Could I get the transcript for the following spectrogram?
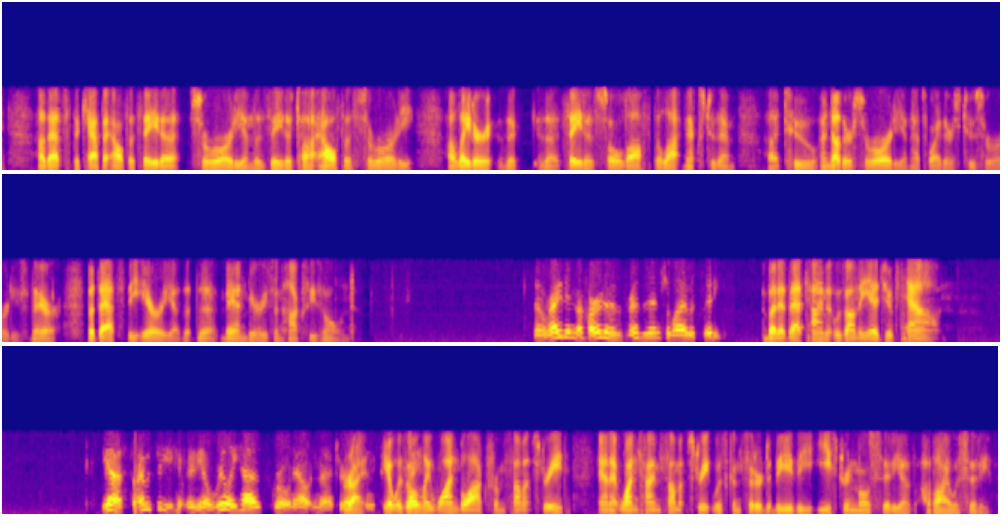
uh, that's the Kappa Alpha Theta sorority and the Zeta Tau Alpha sorority. Uh, later, the the Thetas sold off the lot next to them uh, to another sorority, and that's why there's two sororities there. But that's the area that the Banburys and Hoxies owned. So right in the heart of residential Iowa City but at that time it was on the edge of town. Yes, Iowa City, you know, really has grown out in that direction. Right. It was right. only one block from Summit Street, and at one time Summit Street was considered to be the easternmost city of, of Iowa City.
